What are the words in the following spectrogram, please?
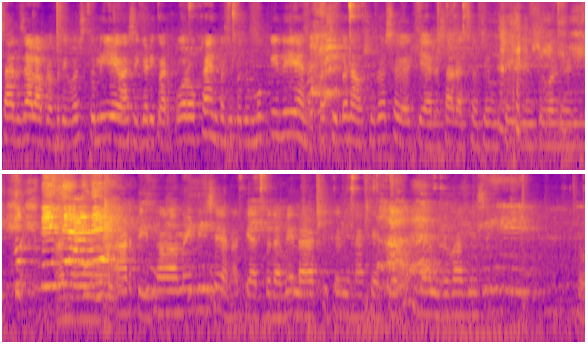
સારું, ચાલો આપણે બધી વસ્તુ લઈ આવ્યા છીએ ઘડીક વાર પોરો ખાઈને પછી બધું મૂકી દઈએ અને પછી બનાવશું રસોઈ અત્યારે સાડા છ જેવું થઈ ગયું છે ઓલરેડી અને આરતી થવા માંડી છે અને અત્યારે બધા વહેલા આરતી કરી નાખે છે. ડાલર વાગે છે. તો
